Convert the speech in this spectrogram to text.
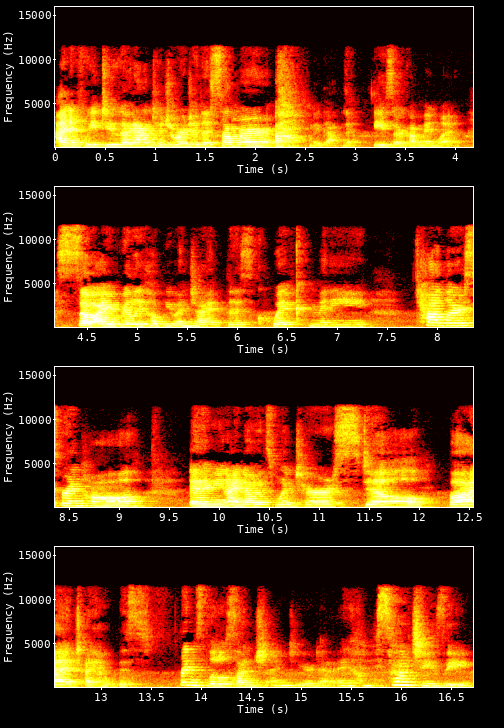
And if we do go down to Georgia this summer, oh my god, no, these are coming wet. So I really hope you enjoyed this quick mini toddler spring haul. I mean, I know it's winter still, but I hope this brings a little sunshine to your day. I'm so cheesy.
